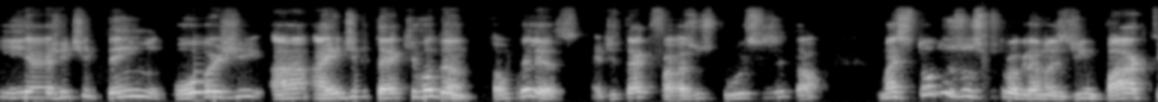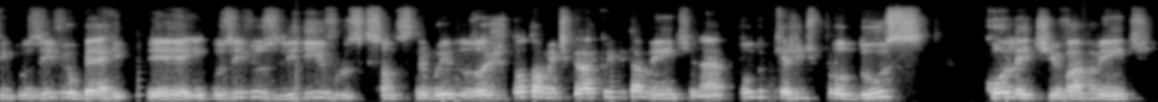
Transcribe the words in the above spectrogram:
e a gente tem hoje a, a EdTech rodando. Então, beleza, a EdTech faz os cursos e tal. Mas todos os programas de impacto, inclusive o BRP, inclusive os livros que são distribuídos hoje totalmente gratuitamente, né? tudo que a gente produz coletivamente,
